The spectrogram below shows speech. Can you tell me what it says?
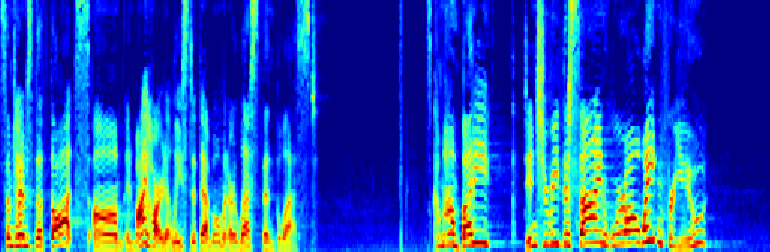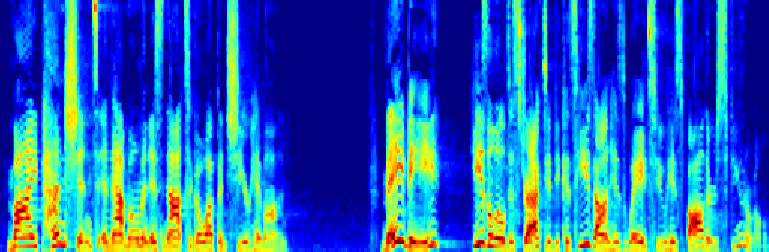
Sometimes the thoughts, um, in my heart at least, at that moment are less than blessed. It's, Come on, buddy, didn't you read the sign? We're all waiting for you. My penchant in that moment is not to go up and cheer him on. Maybe he's a little distracted because he's on his way to his father's funeral.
